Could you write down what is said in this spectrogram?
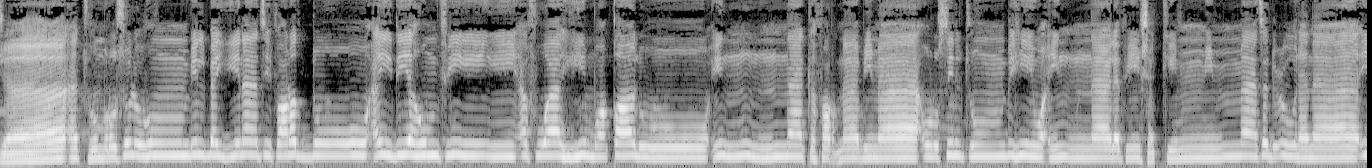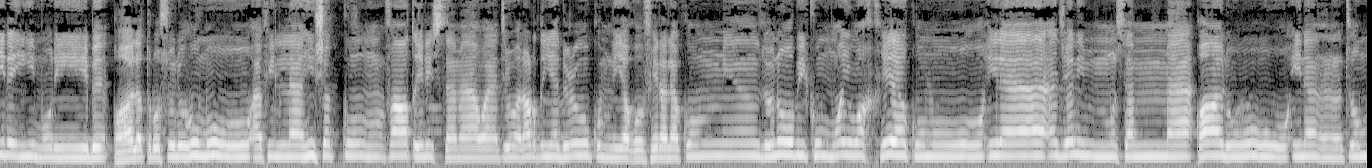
جاءتهم رسلهم بالبينات فردوا أيديهم في أفواههم وقالوا إنا كفرنا بما أرسلتم به وإنا لفي شك مما تدعوننا إليه مريب. قالت رسلهم أفي الله شك فاطر السماوات والأرض يدعوكم ليغفر لكم من ذنوبكم ويوخركم إلى أجل مسمى. قالوا إن أنتم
